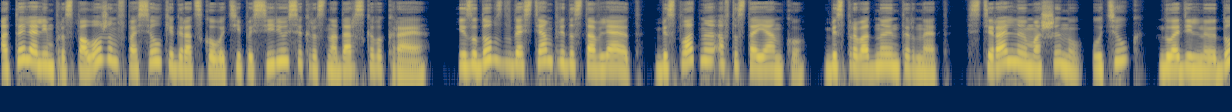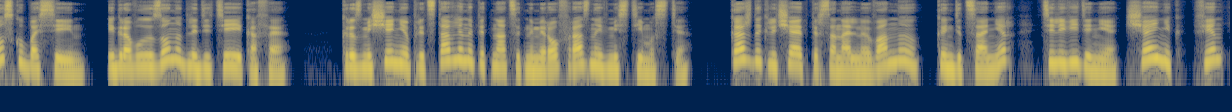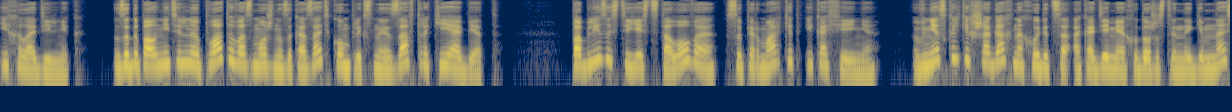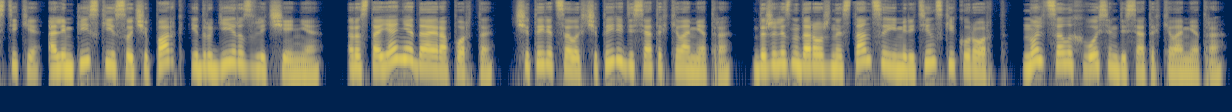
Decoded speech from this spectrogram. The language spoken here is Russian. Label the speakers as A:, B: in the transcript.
A: Отель «Олимп» расположен в поселке городского типа Сириусе Краснодарского края. Из удобств гостям предоставляют бесплатную автостоянку, беспроводной интернет, стиральную машину, утюг, гладильную доску, бассейн, игровую зону для детей и кафе. К размещению представлено 15 номеров разной вместимости. Каждый включает персональную ванную, кондиционер, телевидение, чайник, фен и холодильник. За дополнительную плату возможно заказать комплексные завтраки и обед. Поблизости есть столовая, супермаркет и кофейня. В нескольких шагах находится Академия художественной гимнастики, Олимпийский Сочи парк и другие развлечения. Расстояние до аэропорта – 4,4 километра, до железнодорожной станции Емеретинский курорт – 0,8 километра.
